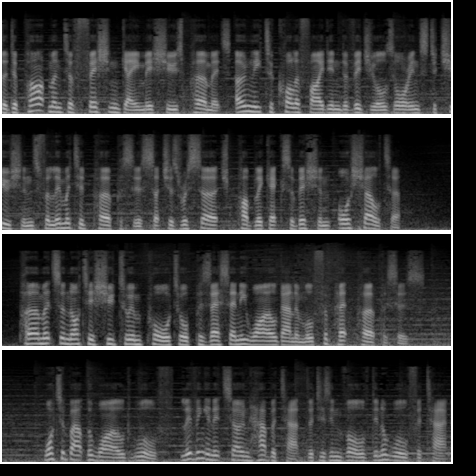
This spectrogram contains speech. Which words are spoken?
The Department of Fish and Game issues permits only to qualified individuals or institutions for limited purposes such as research, public exhibition, or shelter. Permits are not issued to import or possess any wild animal for pet purposes. What about the wild wolf, living in its own habitat that is involved in a wolf attack?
